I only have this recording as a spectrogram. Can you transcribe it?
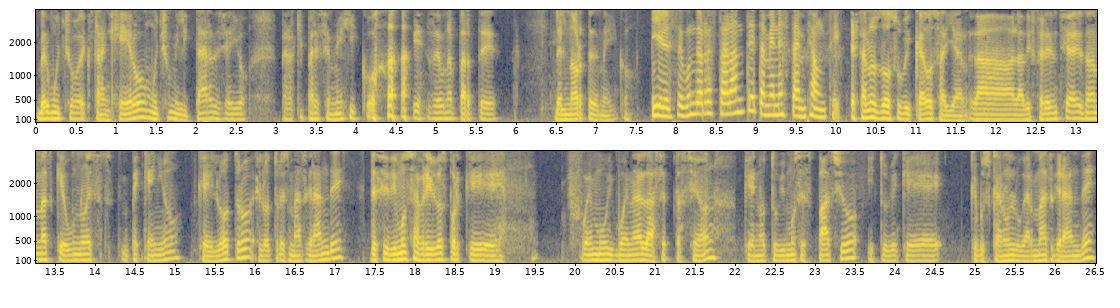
ver mucho extranjero, mucho militar, decía yo, pero aquí parece México, es una parte del norte de México. Y el segundo restaurante también está en Pyeongtaek. Están los dos ubicados allá. La, la diferencia es nada más que uno es pequeño que el otro, el otro es más grande. Decidimos abrirlos porque fue muy buena la aceptación, que no tuvimos espacio y tuve que que buscar un lugar más grande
